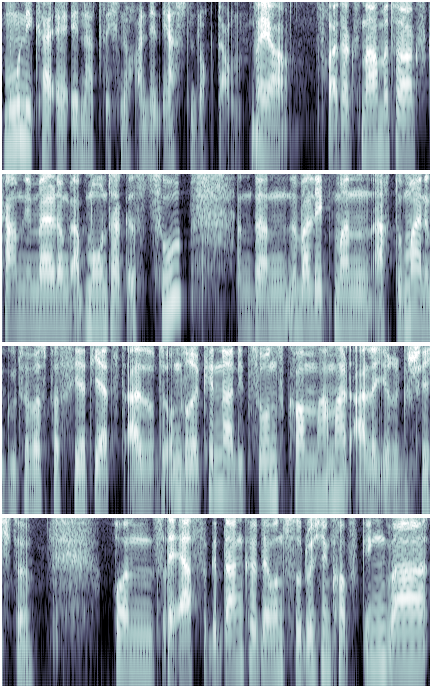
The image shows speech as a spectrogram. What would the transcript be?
Monika erinnert sich noch an den ersten Lockdown. Naja, freitags nachmittags kam die Meldung, ab Montag ist zu. Und dann überlegt man, ach du meine Güte, was passiert jetzt? Also unsere Kinder, die zu uns kommen, haben halt alle ihre Geschichte. Und der erste Gedanke, der uns so durch den Kopf ging, war,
